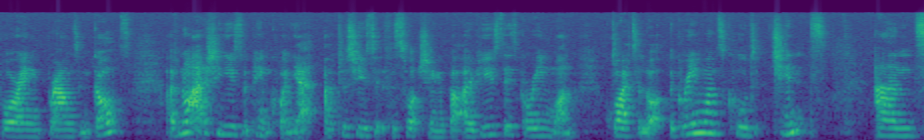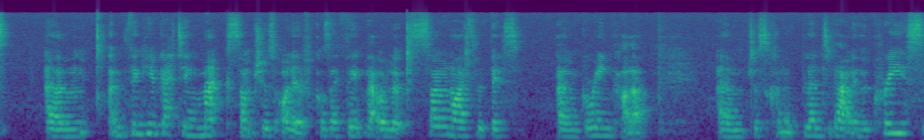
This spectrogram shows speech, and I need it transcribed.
boring browns and golds. I've not actually used the pink one yet, I've just used it for swatching but I've used this green one quite a lot. The green one's called Chintz and um, I'm thinking of getting MAC Sumptuous Olive because I think that would look so nice with this um, green colour um, just kind of blended out in the crease.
